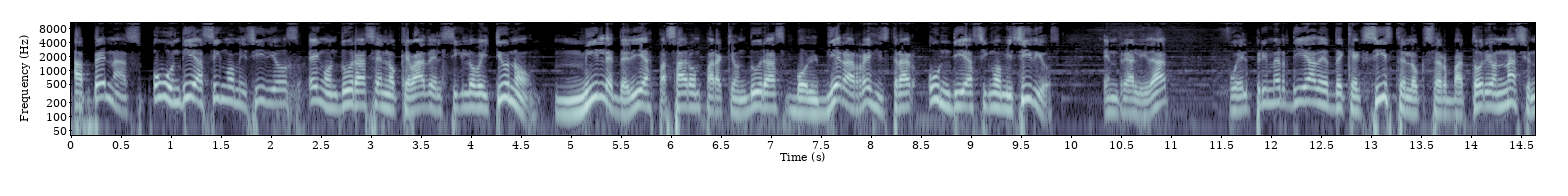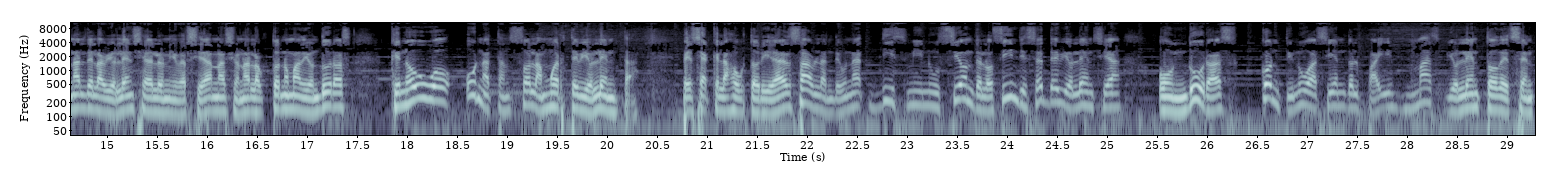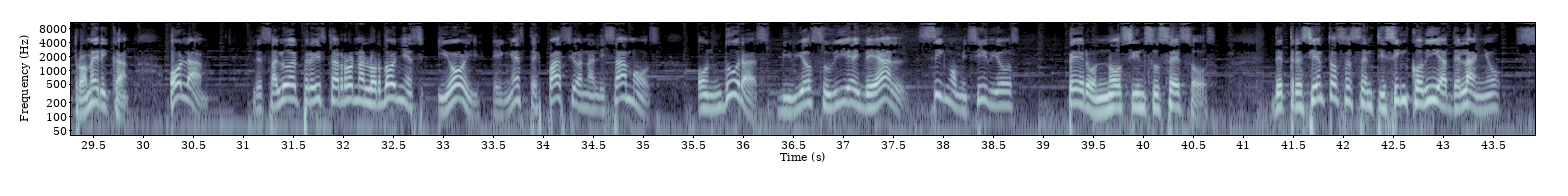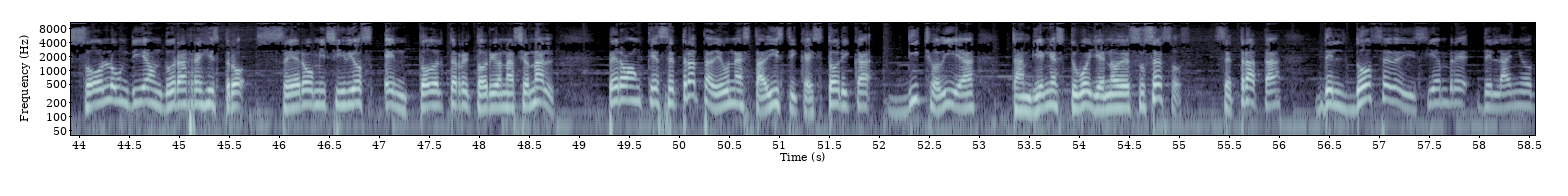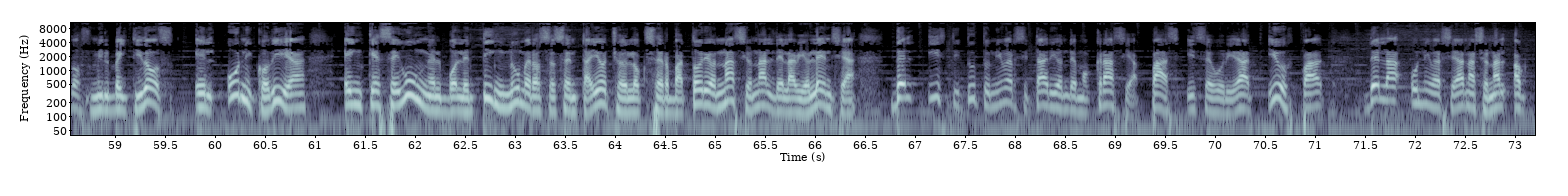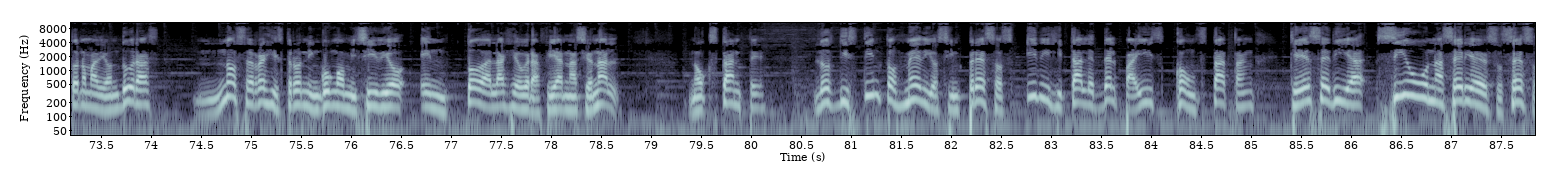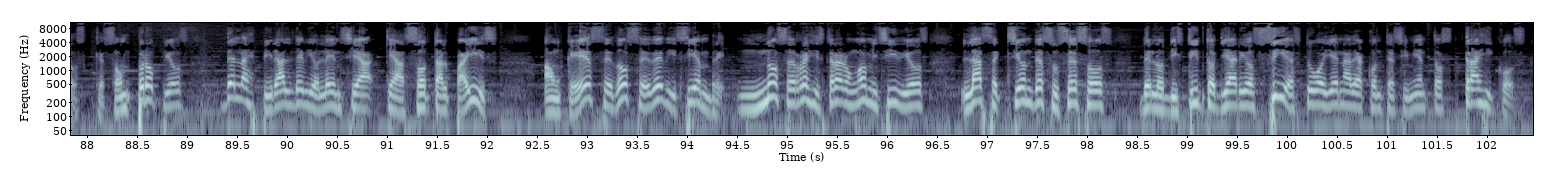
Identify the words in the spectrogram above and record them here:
Apenas hubo un día sin homicidios en Honduras en lo que va del siglo XXI. Miles de días pasaron para que Honduras volviera a registrar un día sin homicidios. En realidad, fue el primer día desde que existe el Observatorio Nacional de la Violencia de la Universidad Nacional Autónoma de Honduras que no hubo una tan sola muerte violenta. Pese a que las autoridades hablan de una disminución de los índices de violencia, Honduras continúa siendo el país más violento de Centroamérica. Hola, les saluda el periodista Ronald Ordóñez y hoy en este espacio analizamos Honduras vivió su día ideal sin homicidios, pero no sin sucesos. De 365 días del año, solo un día Honduras registró cero homicidios en todo el territorio nacional. Pero aunque se trata de una estadística histórica, dicho día también estuvo lleno de sucesos. Se trata del 12 de diciembre del año 2022, el único día en que según el boletín número 68 del Observatorio Nacional de la Violencia del Instituto Universitario en Democracia, Paz y Seguridad USPAD de la Universidad Nacional Autónoma de Honduras, no se registró ningún homicidio en toda la geografía nacional. No obstante, los distintos medios impresos y digitales del país constatan que ese día sí hubo una serie de sucesos que son propios de la espiral de violencia que azota al país. Aunque ese 12 de diciembre no se registraron homicidios, la sección de sucesos de los distintos diarios sí estuvo llena de acontecimientos trágicos,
